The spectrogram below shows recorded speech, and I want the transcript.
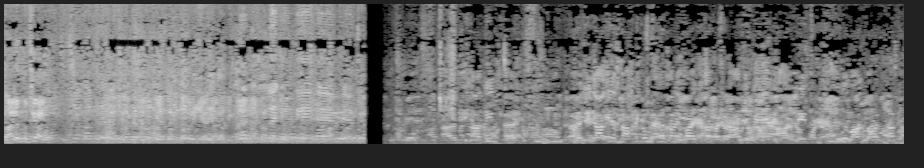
सारे पूछे जी नाज़रीन असलम मैं भाई इतना बटर आप जो आज भी पटना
